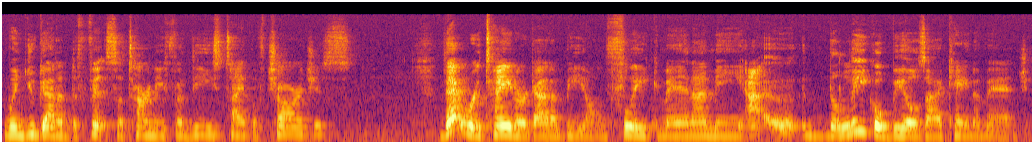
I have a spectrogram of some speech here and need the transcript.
when you got a defense attorney for these type of charges. That retainer got to be on fleek man. I mean I, the legal bills i can't imagine.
